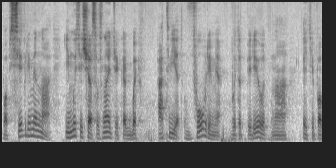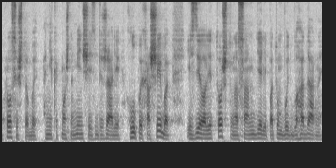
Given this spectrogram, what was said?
во все времена. И мы сейчас, вы знаете, как бы ответ вовремя в этот период на эти вопросы, чтобы они как можно меньше избежали глупых ошибок и сделали то, что на самом деле потом будет благодарны.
